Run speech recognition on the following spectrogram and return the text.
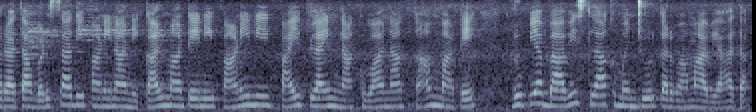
ભરાતા વરસાદી પાણીના નિકાલ માટેની પાણીની પાઇપલાઇન નાખવાના કામ માટે રૂપિયા બાવીસ લાખ મંજૂર કરવામાં આવ્યા હતા.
